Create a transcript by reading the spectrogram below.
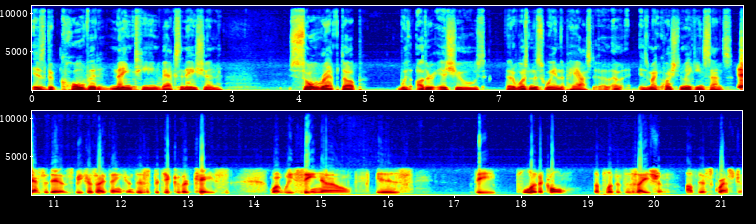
is the COVID 19 vaccination so wrapped up with other issues that it wasn't this way in the past? Uh, uh is my question making sense? Yes, it is, because I think in this particular case, what we see now is the political, the politicization of this question,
